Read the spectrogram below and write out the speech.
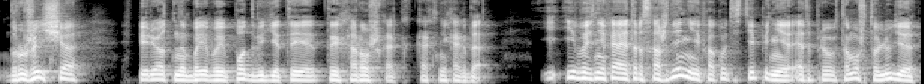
«Дружище, вперед на боевые подвиги, ты, ты хорош как, как никогда». И, и возникает расхождение, и в какой-то степени это приводит к тому, что люди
